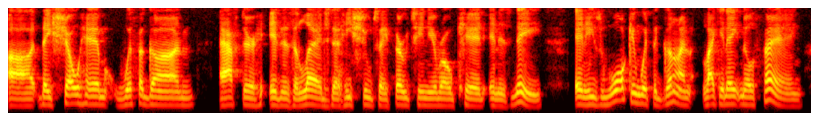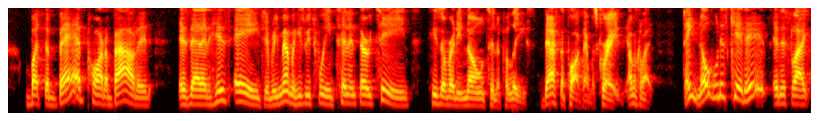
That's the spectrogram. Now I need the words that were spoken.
Uh, they show him with a gun after it is alleged that he shoots a 13 year old kid in his knee and he's walking with the gun like it ain't no thing. But the bad part about it is that at his age, and remember, he's between 10 and 13, he's already known to the police. That's the part that was crazy. I was like, they know who this kid is? And it's like,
